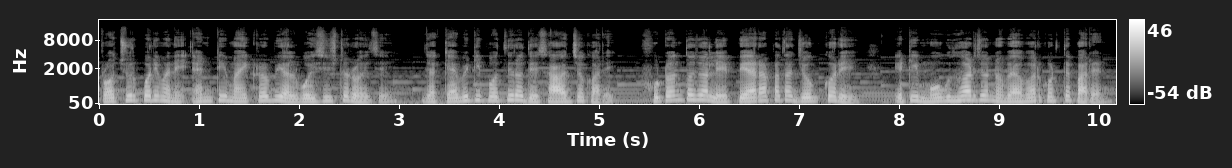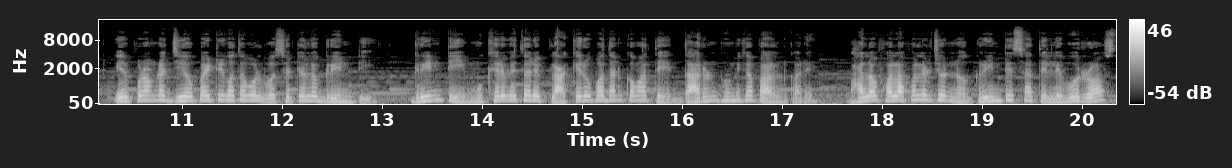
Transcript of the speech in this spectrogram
প্রচুর পরিমাণে অ্যান্টি মাইক্রোবিয়াল বৈশিষ্ট্য রয়েছে, যা ক্যাভিটি প্রতিরোধে সাহায্য করে। ফুটন্ত জলে পেয়ারা পাতা যোগ করে এটি মুখ ধোয়ার জন্য ব্যবহার করতে পারেন। এরপর আমরা যে উপায়টির কথা বলব সেটি হলো গ্রিন টি গ্রিন টি মুখের ভেতরে প্লাকের উপাদান কমাতে দারুণ ভূমিকা পালন করে। ভালো ফলাফলের জন্য গ্রিন টির সাথে লেবুর রস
